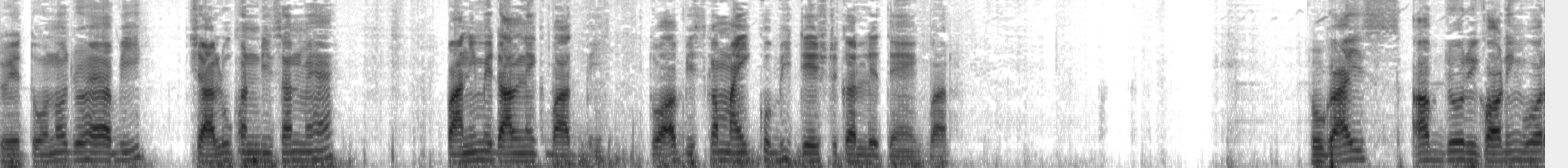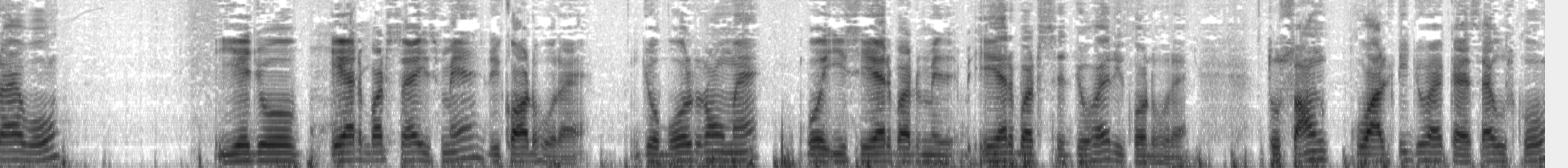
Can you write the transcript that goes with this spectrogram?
तो ये दोनों जो है अभी चालू कंडीशन में है। पानी में डालने के बाद भी। तो अब इसका माइक को भी टेस्ट कर लेते हैं एक बार। तो गाइस अब जो रिकॉर्डिंग हो रहा है वो, ये जो एयरबड्स है, इसमें रिकॉर्ड हो रहा है। जो बोल रहा हूँ मैं, वो इस एयरबड में एयरबड से जो है रिकॉर्ड हो रहा है। तो साउंड क्वालिटी जो है, कैसा है उसको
